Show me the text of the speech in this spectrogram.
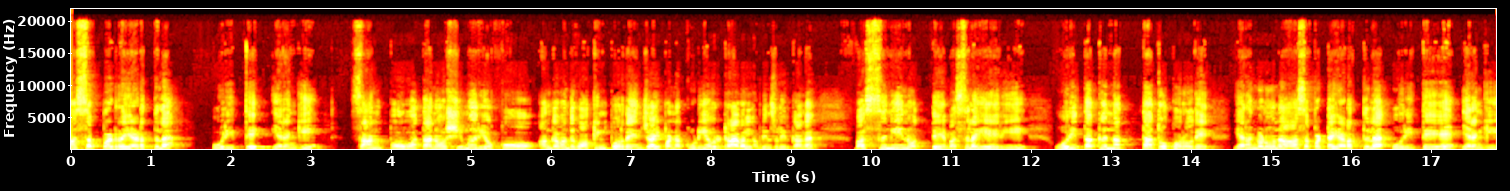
ஆசைப்படுற இடத்துல ஒரித்தே இறங்கி சான்போவோ தனோஷிமு ரியோக்கோ அங்கே வந்து வாக்கிங் போகிறத என்ஜாய் பண்ணக்கூடிய ஒரு ட்ராவல் அப்படின்னு சொல்லியிருக்காங்க. பஸ்ஸுனி நொத்தே பஸ்ஸில் ஏறி ஒரித்தக்கு நத்தா தோக்கோரோதே. இறங்கணும்னு ஆசைப்பட்ட இடத்துல ஒரித்தே இறங்கி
